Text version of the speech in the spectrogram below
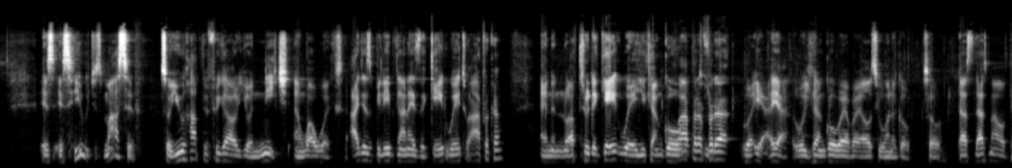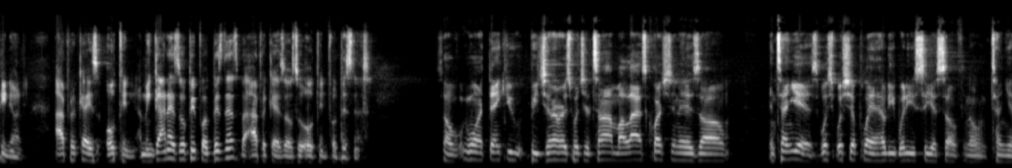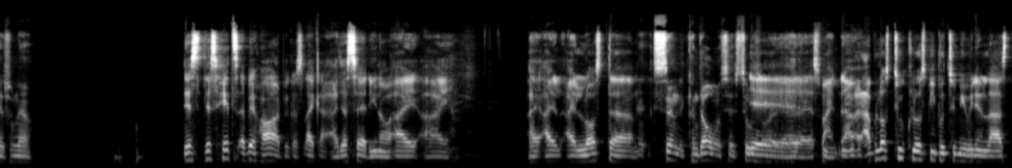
it's, it's huge. It's massive. So you have to figure out your niche and what works. I just believe Ghana is the gateway to Africa, and then up through the gateway you can go. Clap it up to- for that. Well, yeah, yeah. Well, you can go wherever else you want to go. So that's that's my opinion. Africa is open. I mean, Ghana is open for business, but Africa is also open for business. So we want to thank you. Be generous with your time. My last question is: um, In ten years, what's what's your plan? How do you where do you see yourself? You know, in ten years from now. this this hits a bit hard because like I, I just said, you know, I I I I, I lost um, Send condolences too. yeah, yeah, yeah, yeah, that's fine. Now, I've lost two close people to me within the last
